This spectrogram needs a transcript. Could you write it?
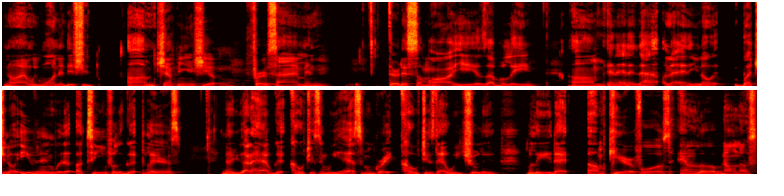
You know, we won the district um, championship first time in thirty some odd years, I believe. Um, and then and, that, and, you know, but you know, even with a, a team full of good players, you know, you got to have good coaches, and we had some great coaches that we truly believe that um, cared for us and loved on us.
